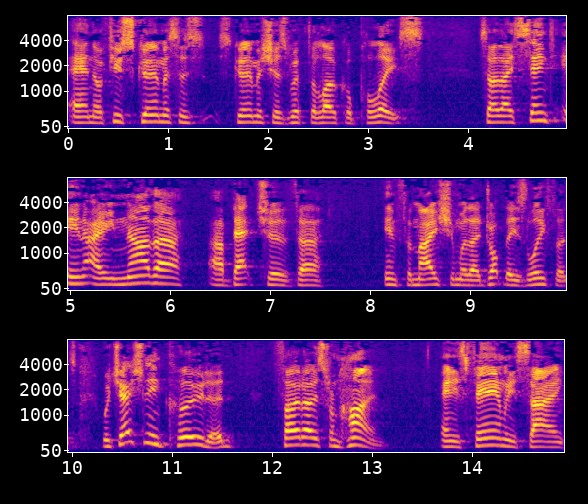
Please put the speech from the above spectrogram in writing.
and there were a few skirmishes, skirmishes with the local police. So they sent in another uh, batch of uh, information where they dropped these leaflets, which actually included photos from home and his family saying,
